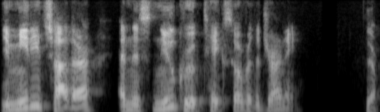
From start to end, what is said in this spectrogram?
You meet each other, and this new group takes over the journey. Yep.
